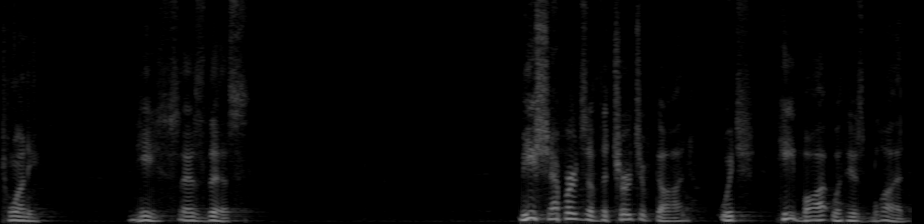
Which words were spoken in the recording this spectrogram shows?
20. And he says this Be shepherds of the church of God, which he bought with his blood.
